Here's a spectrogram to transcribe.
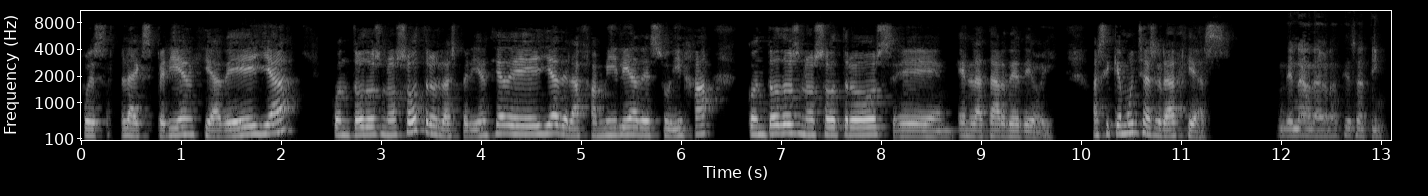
pues la experiencia de ella con todos nosotros, la experiencia de ella, de la familia, de su hija, con todos nosotros en la tarde de hoy. Así que muchas gracias. De nada, gracias a ti.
